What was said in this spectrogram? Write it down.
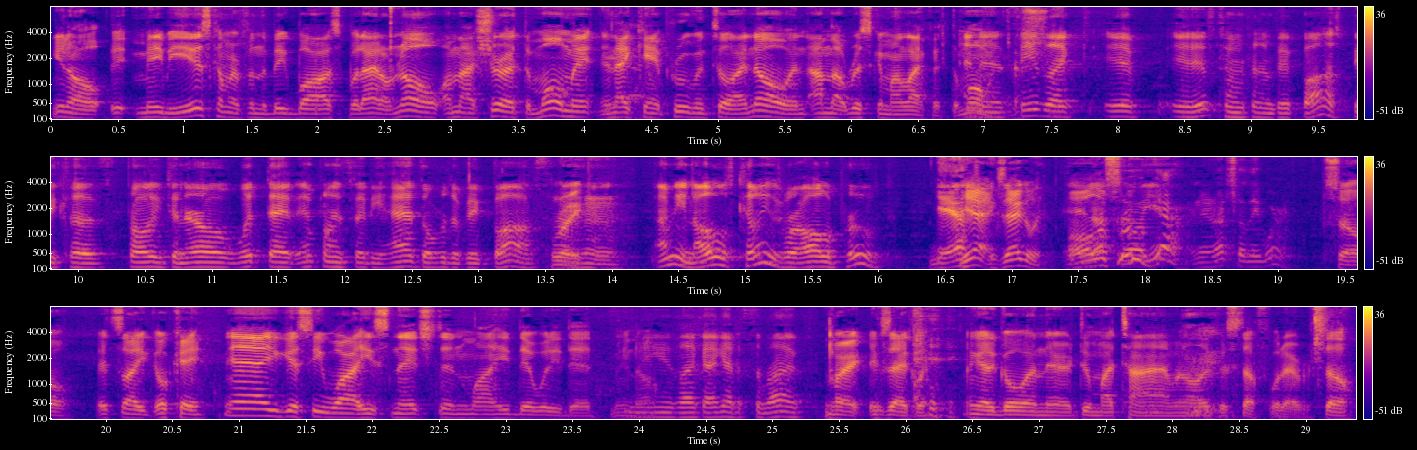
you know it maybe is coming from the big boss, but I don't know. I'm not sure at the moment, and I can't prove until I know, and I'm not risking my life at the And moment. it seems like if it is coming from the big boss, because probably De Niro, with that influence that he has over the big boss, Right? Mm-hmm. I mean, all those killings were all approved. Yeah, Yeah, exactly. In All nutshell, approved. Yeah, in a nutshell, they were. So it's like, okay, yeah, you can see why he snitched and why he did what he did. You know, He's like, I got to survive. right? Exactly. I got to go in there, do my time, and all that good stuff, whatever. So,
